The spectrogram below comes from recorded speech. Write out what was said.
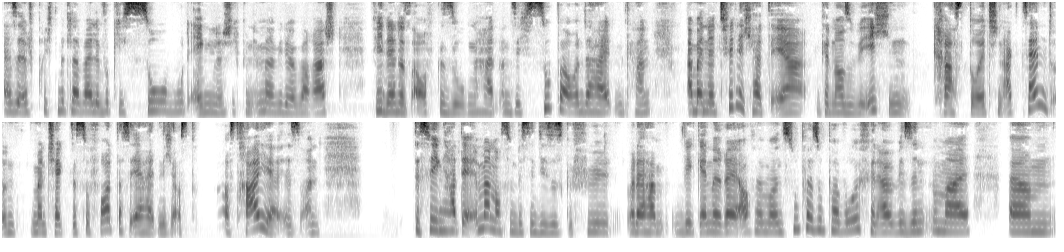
also er spricht mittlerweile wirklich so gut Englisch. Ich bin immer wieder überrascht, wie der das aufgesogen hat und sich super unterhalten kann. Aber natürlich hat er, genauso wie ich, einen krass deutschen Akzent und man checkt es sofort, dass er halt nicht Aust Australier ist. Und deswegen hat er immer noch so ein bisschen dieses Gefühl, oder haben wir generell, auch wenn wir uns super, super wohlfühlen, aber wir sind nun mal ähm,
